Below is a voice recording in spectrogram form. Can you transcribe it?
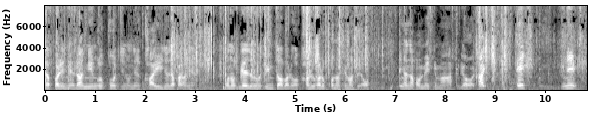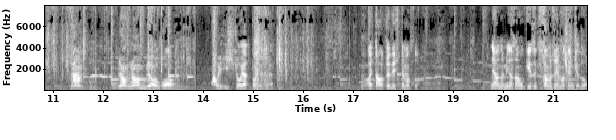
やっぱりね、ランニングコーチのね、飼い犬だからね、この程度のインターバルは軽々こなしますよ。7本目いきます。よーい。はい。1、2、3、4、4秒5。これ一生やっとんよ、これ。あいつあくびしてますわ。ね、あの、皆さんお気づきかもしれませんけど、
